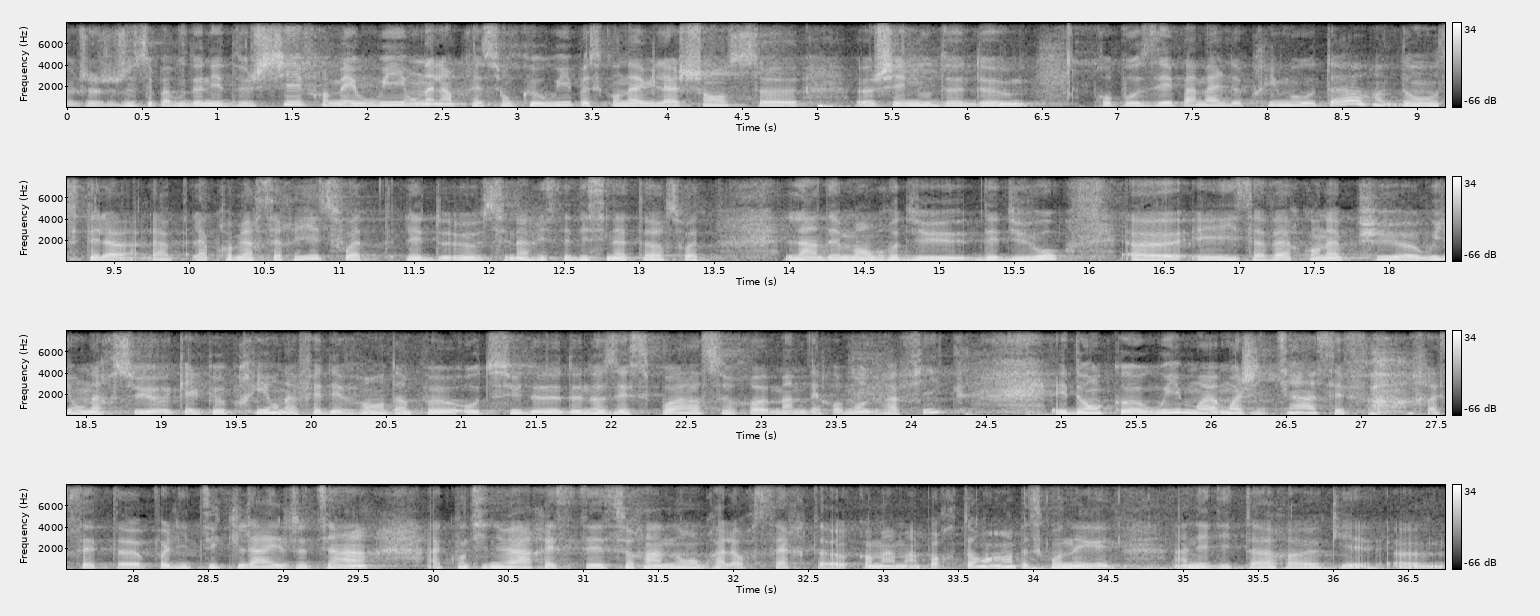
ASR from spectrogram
je ne sais pas vous donner de chiffres, mais oui, on a l'impression que oui, parce qu'on a eu la chance euh, euh, chez nous de, proposer pas mal de primo-auteurs, dont c'était la, première série, soit les deux scénaristes et dessinateurs, soit l'un des membres du, des duos. Euh, et il s'avère qu'on a pu, oui, on a reçu quelques prix, on a fait des ventes un peu au-dessus de, nos espoirs sur même des romans graphiques. Et donc, oui, moi, moi j'y tiens assez fort à cette politique-là et je tiens à continuer à rester sur un nombre, alors certes euh, quand même important, hein, parce qu'on est un éditeur euh, qui est euh,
